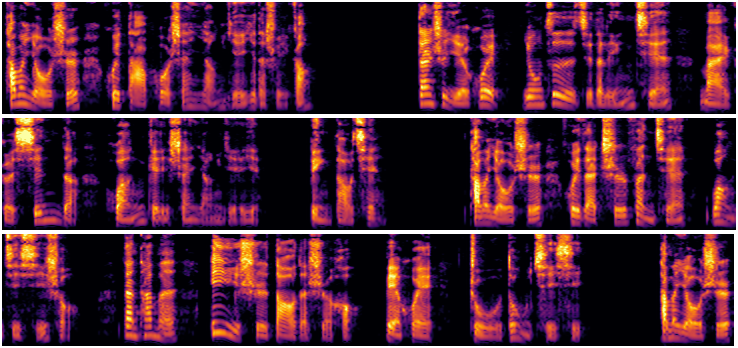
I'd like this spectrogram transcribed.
他们有时会打破山羊爷爷的水缸，但是也会用自己的零钱买个新的还给山羊爷爷，并道歉。他们有时会在吃饭前忘记洗手，但他们意识到的时候便会主动去洗。他们有时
